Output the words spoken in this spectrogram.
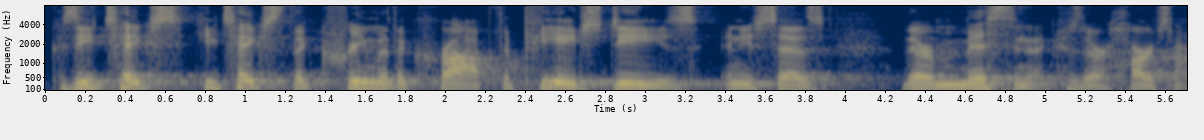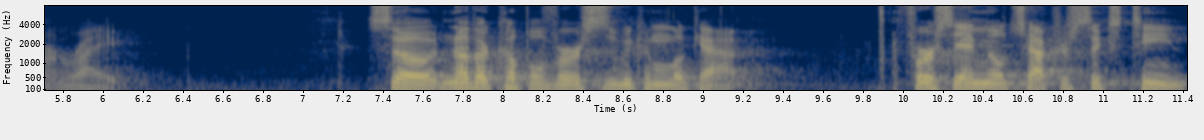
Because he takes, he takes the cream of the crop, the PhDs, and he says they're missing it because their hearts aren't right. So, another couple verses we can look at. 1 Samuel chapter 16.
